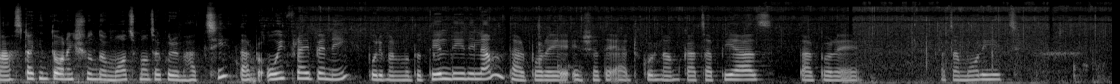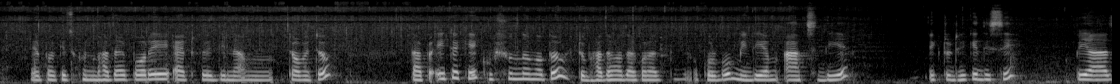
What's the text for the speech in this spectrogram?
মাছটা কিন্তু অনেক সুন্দর মচমচা করে ভাজছি। তারপর ওই ফ্রাই প্যানেই পরিমাণ মতো তেল দিয়ে দিলাম। তারপরে এর সাথে অ্যাড করলাম কাঁচা পেঁয়াজ, তারপরে কাঁচা মরিচ এরপর কিছুক্ষণ ভাজার পরে অ্যাড করে দিলাম টমেটো। তারপর এটাকে খুব সুন্দর মতো একটু ভাজা ভাজা করা করব মিডিয়াম আঁচ দিয়ে। একটু ঢেকে দিছি। পেঁয়াজ,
